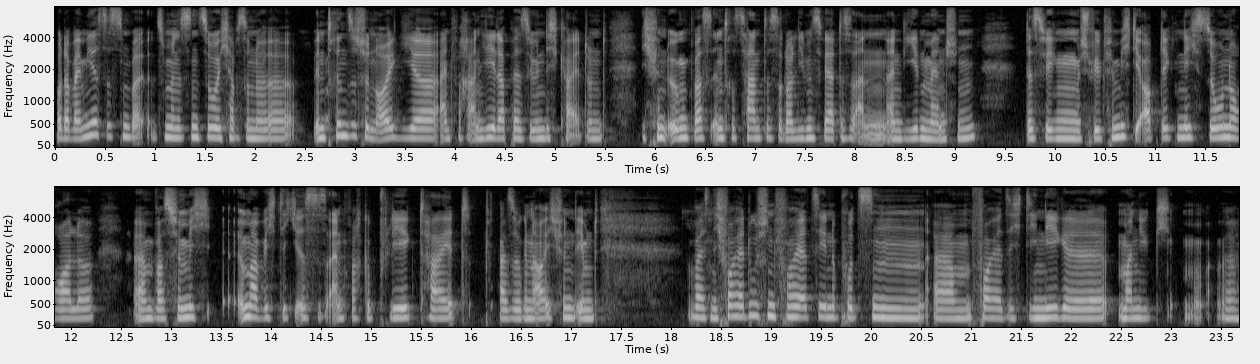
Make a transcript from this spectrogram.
oder bei mir ist es zumindest so, ich habe so eine intrinsische Neugier einfach an jeder Persönlichkeit und ich finde irgendwas Interessantes oder Liebenswertes an, an jedem Menschen. Deswegen spielt für mich die Optik nicht so eine Rolle. Ähm, was für mich immer wichtig ist, ist einfach Gepflegtheit. Also genau, ich finde eben weiß nicht, vorher duschen, vorher Zähne putzen, ähm, vorher sich die Nägel manik, äh,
